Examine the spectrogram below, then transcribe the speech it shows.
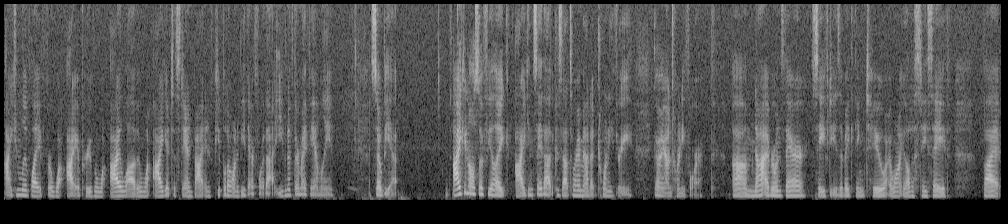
I can live life for what I approve and what I love and what I get to stand by. And if people don't want to be there for that, even if they're my family, so be it. I can also feel like I can say that because that's where I'm at at 23, going on 24. Um, not everyone's there. Safety is a big thing too. I want y'all to stay safe. But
